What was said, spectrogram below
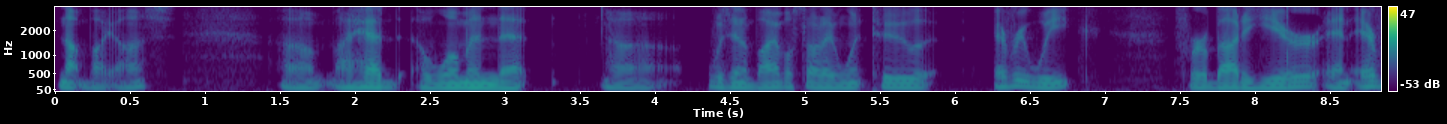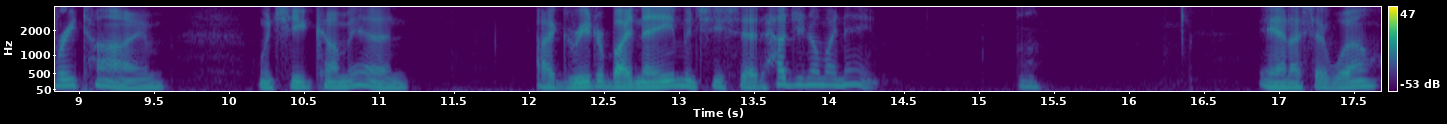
not by us. Um, I had a woman that uh, was in a Bible study I went to every week for about a year, and every time when she'd come in, I greet her by name, and she said, "How'd you know my name?" Mm. And I said, "Well,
